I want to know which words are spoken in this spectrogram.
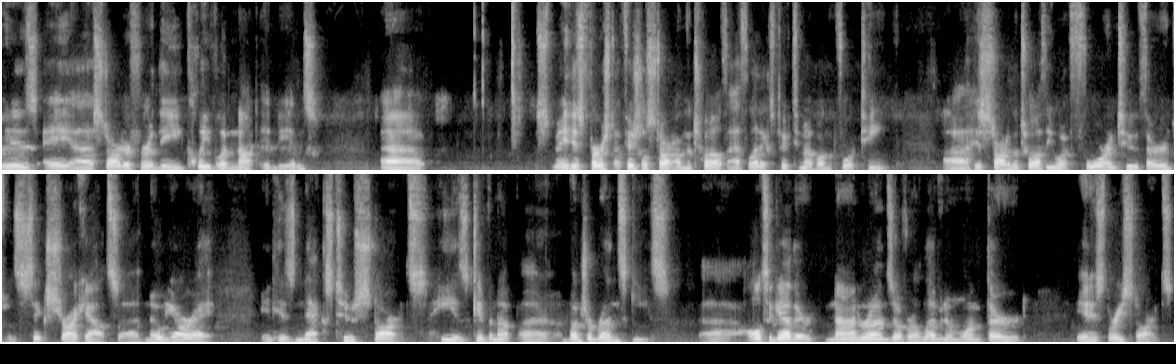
is a uh, starter for the Cleveland Not Indians. Uh, made his first official start on the 12th. Athletics picked him up on the 14th. Uh, his start on the 12th, he went four and two thirds with six strikeouts, uh, no ERA. In his next two starts, he has given up uh, a bunch of run skis. Uh, altogether, nine runs over 11 and one third in his three starts.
